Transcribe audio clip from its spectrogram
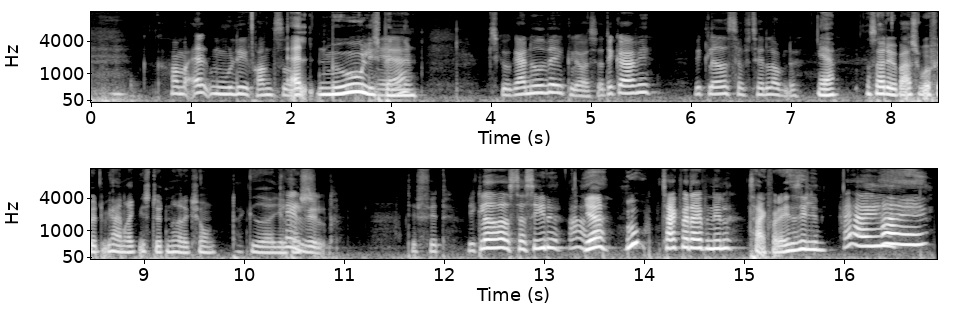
kommer alt muligt i fremtiden. Alt muligt Ja. spændende. Vi skal jo gerne udvikle os, og det gør vi. Vi glæder os til at fortælle om det. Og så er det jo bare super fedt. Vi har en rigtig støttende redaktion, der gider at hjælpe Helt os. vildt. Det er fedt. Vi glæder os til at sige det. Ah. Ja, uh. Tak for i dag, Pernille. tak for det, Cecilie. Hej hej. Hej.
